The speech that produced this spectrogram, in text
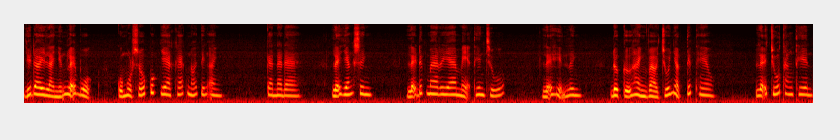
Dưới đây là những lễ buộc của một số quốc gia khác nói tiếng Anh. Canada, lễ Giáng sinh, lễ Đức Maria Mẹ Thiên Chúa, lễ hiển linh, được cử hành vào Chúa Nhật tiếp theo. Lễ Chúa Thăng Thiên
